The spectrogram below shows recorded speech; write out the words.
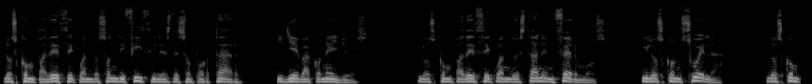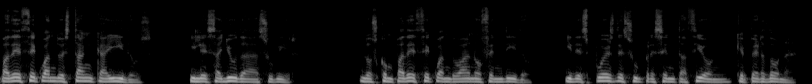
Los compadece cuando son difíciles de soportar y lleva con ellos. Los compadece cuando están enfermos y los consuela. Los compadece cuando están caídos y les ayuda a subir. Los compadece cuando han ofendido y después de su presentación que perdona.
